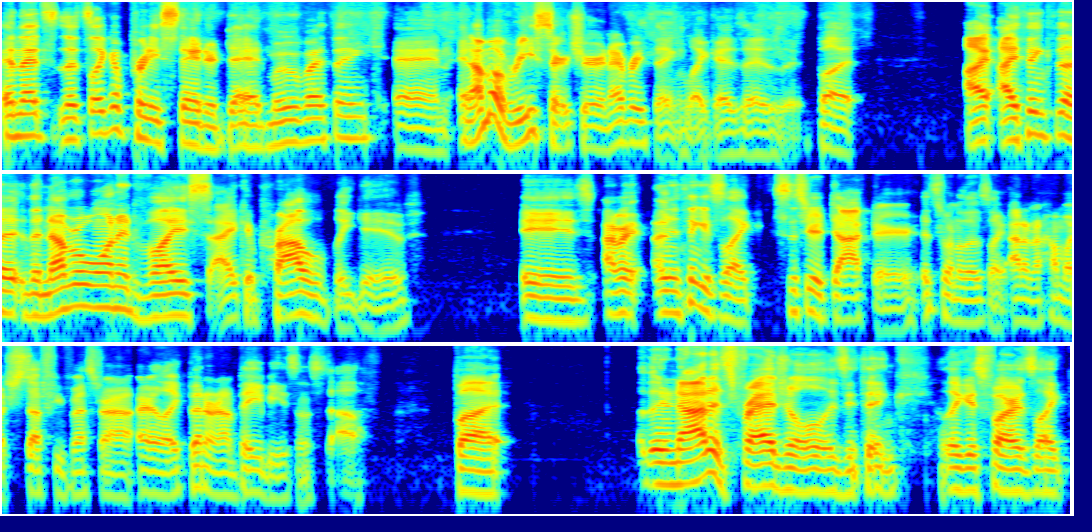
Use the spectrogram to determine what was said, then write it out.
and that's that's like a pretty standard dad move, I think. And and I'm a researcher and everything, like as as but I I think the the number one advice I could probably give is I mean I think it's like since you're a doctor, it's one of those like I don't know how much stuff you've messed around or like been around babies and stuff, but they're not as fragile as you think. Like as far as like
